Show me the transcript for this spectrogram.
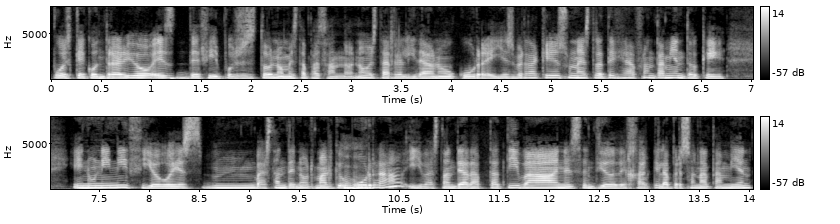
pues que contrario es decir, pues esto no me está pasando, ¿no? Esta realidad no ocurre. Y es verdad que es una estrategia de afrontamiento que en un inicio es mmm, bastante normal que ocurra uh -huh. y bastante adaptativa en el sentido de dejar que la persona también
